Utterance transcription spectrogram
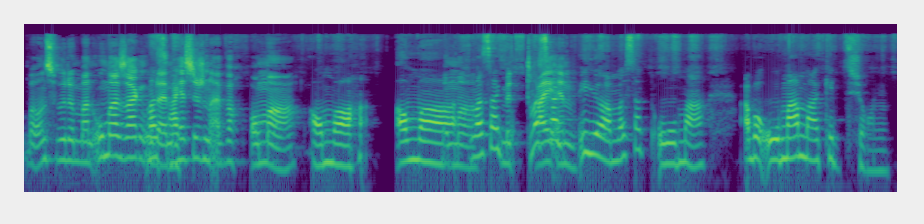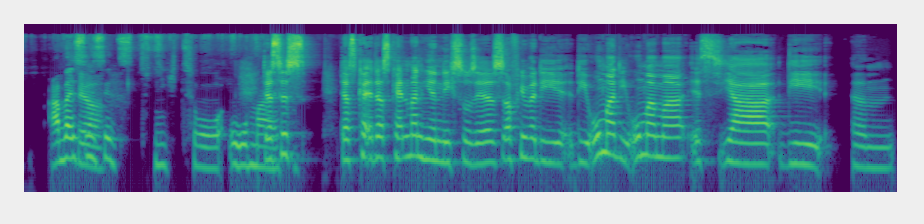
bei uns würde man Oma sagen Was oder im Hessischen einfach Oma. Oma. Oma. Oma. Man sagt, mit 3M. Sagt, ja, man sagt Oma. Aber Oma mag es schon. Aber es ja. ist jetzt nicht so Oma. Das ist, das, das kennt man hier nicht so sehr. Das ist auf jeden Fall die, die Oma, die Oma ist ja die, ähm,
